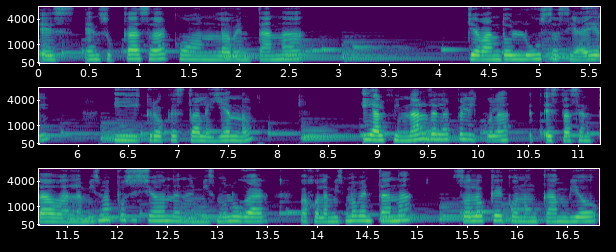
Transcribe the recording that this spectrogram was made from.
es en su casa con la ventana llevando luz hacia él y creo que está leyendo. Y al final de la película está sentado en la misma posición, en el mismo lugar, bajo la misma ventana, solo que con un cambio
